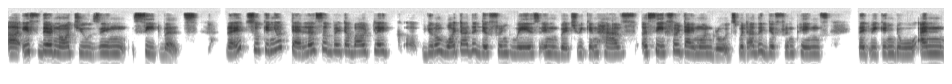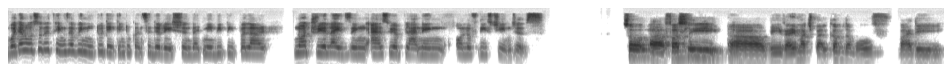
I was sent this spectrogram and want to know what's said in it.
uh, if they're not using seat belts, right? So can you tell us a bit about like, uh, you know, what are the different ways in which we can have a safer time on roads? What are the different things that we can do, and what are also the things that we need to take into consideration that maybe people are not realizing as we are planning all of these changes? So, uh, firstly, uh, we very much welcome the move by the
